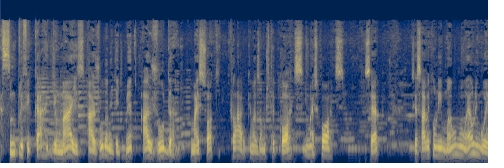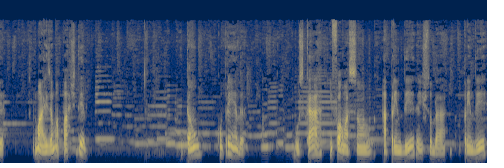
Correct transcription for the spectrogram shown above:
Simplificar demais ajuda no entendimento? Ajuda, mas só que, claro, que nós vamos ter cortes e mais cortes, certo? Você sabe que um limão não é o limoeiro, mas é uma parte dele. Então, compreenda. Buscar informação, aprender a estudar, aprender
